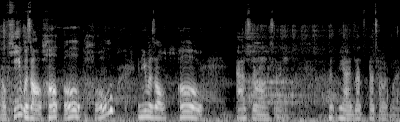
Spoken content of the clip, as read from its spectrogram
Oh, he was all ho, oh, ho? And he was all, oh, that's the wrong side. Yeah, that's, that's how it went.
